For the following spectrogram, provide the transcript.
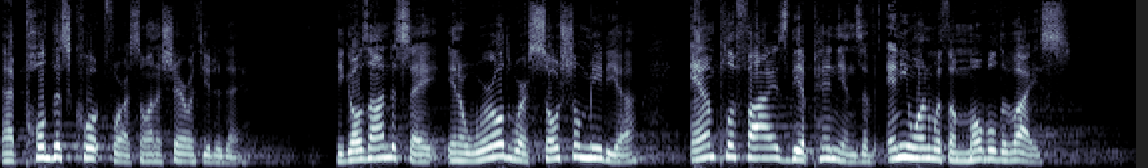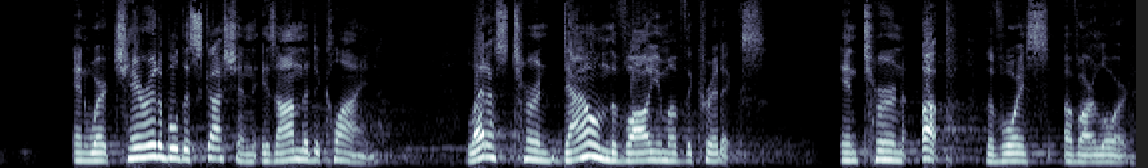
And I pulled this quote for us I want to share with you today. He goes on to say, In a world where social media amplifies the opinions of anyone with a mobile device, and where charitable discussion is on the decline, let us turn down the volume of the critics and turn up the voice of our Lord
